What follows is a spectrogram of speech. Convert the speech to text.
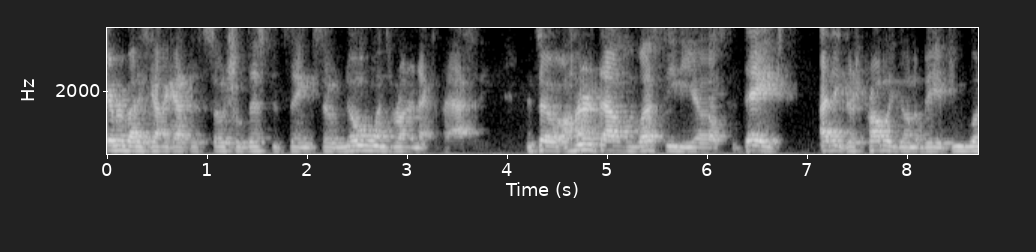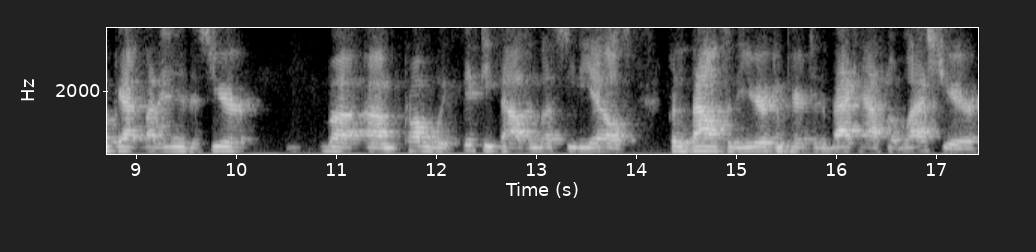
everybody's kind of got this social distancing, so no one's running at capacity. And so 100,000 less CDLs to date. I think there's probably going to be, if you look at by the end of this year, but um, probably 50,000 less CDLs for the balance of the year compared to the back half of last year.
